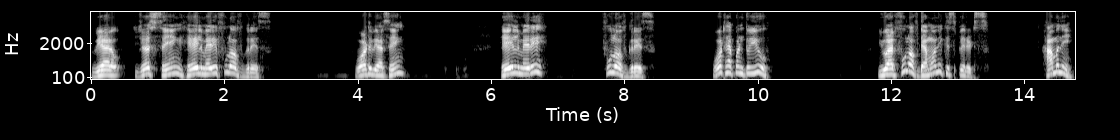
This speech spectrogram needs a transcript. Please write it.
We are just saying, Hail Mary, full of grace. What we are saying? Hail Mary, full of grace. What happened to you? You are full of demonic spirits. How many?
